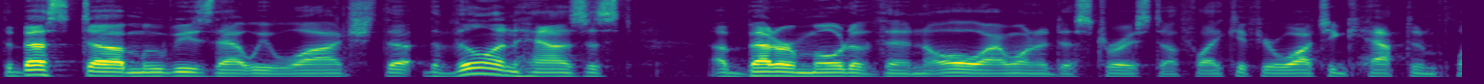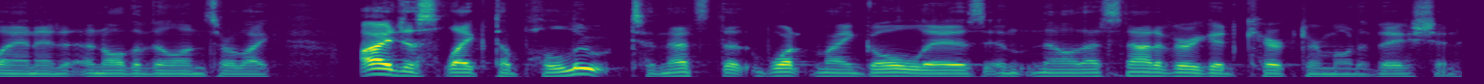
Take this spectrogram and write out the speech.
the best uh, movies that we watch, the the villain has just a better motive than oh, I want to destroy stuff. Like if you're watching Captain Planet and all the villains are like, I just like to pollute, and that's the what my goal is. And no, that's not a very good character motivation.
